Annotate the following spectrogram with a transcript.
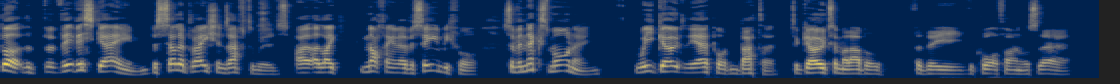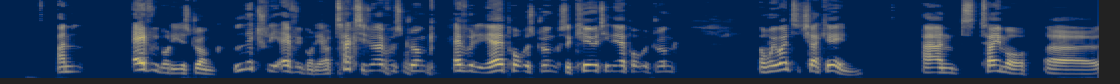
But the, this game, the celebrations afterwards are, are like nothing I've ever seen before. So the next morning, we go to the airport in Bata to go to Malabo for the, the quarterfinals there. And everybody is drunk. Literally everybody. Our taxi driver was drunk. Everybody at the airport was drunk. Security at the airport were drunk. And we went to check in. And Taimour, uh, a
